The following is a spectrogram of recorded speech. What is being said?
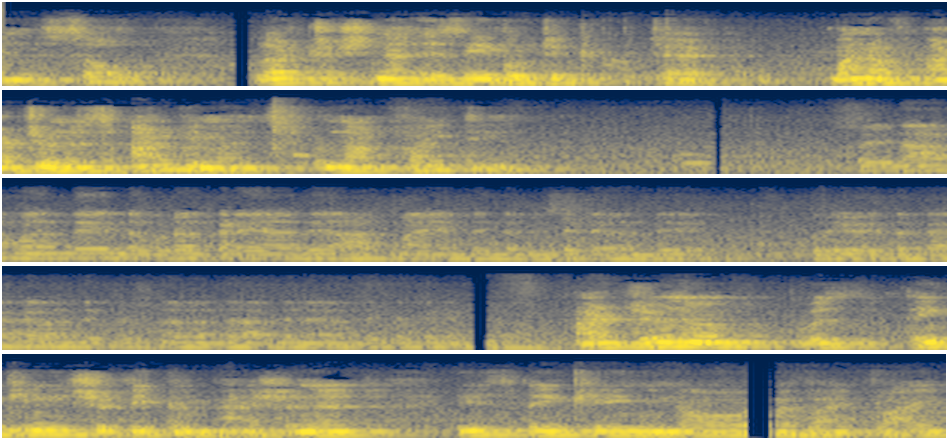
and the soul, Lord Krishna is able to counter one of Arjuna's arguments for not fighting. ஸோ நாம் வந்து இந்த உடல் கிடையாது ஆத்மா என்ற இந்த விஷயத்தை வந்து புரிய வைத்ததற்காக வந்து கிருஷ்ணர் வந்து அர்ஜுனை வந்து திட்டுகின்றார் Arjuna was thinking he should be compassionate. He's thinking, no, if I fight,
